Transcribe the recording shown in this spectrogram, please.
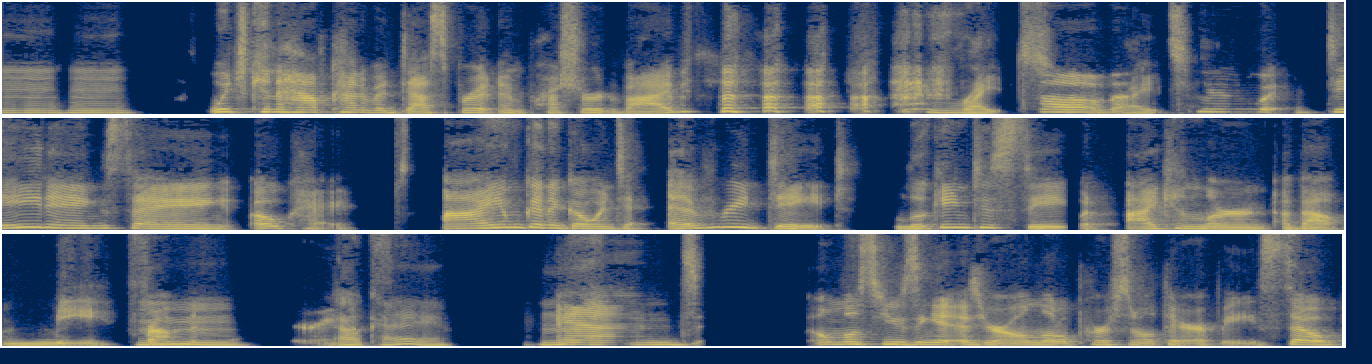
Mm-hmm. which can have kind of a desperate and pressured vibe. Right. Um, right. to dating saying, okay, I am going to go into every date looking to see what I can learn about me from Mm, experience okay. Mhm. and almost using it as your own little personal therapy. So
